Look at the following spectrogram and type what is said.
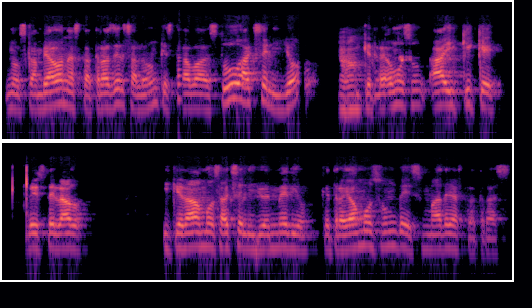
nos cambiaron hasta atrás del salón, que estabas tú, Axel y yo, y que traíamos un, ah, y Quique, de este lado, y quedábamos Axel y yo en medio, que traíamos un desmadre hasta atrás.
